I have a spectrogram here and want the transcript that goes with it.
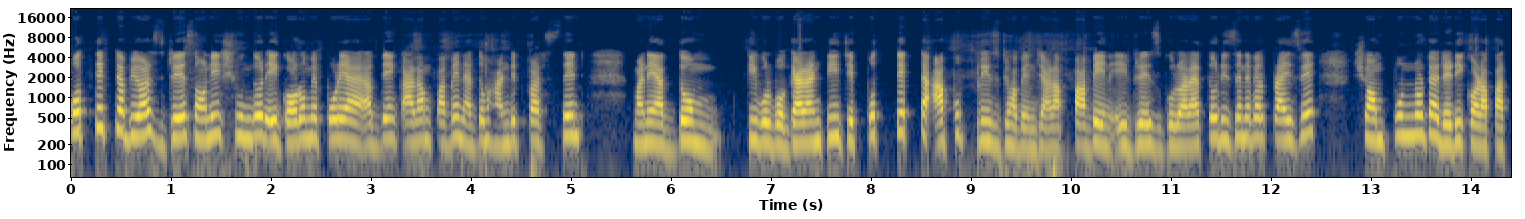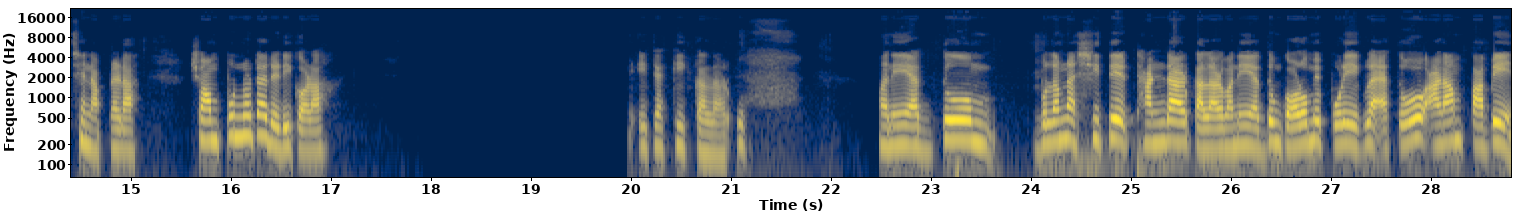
প্রত্যেকটা ভিউয়ার্স ড্রেস অনেক সুন্দর, এই গরমে পরে আরাম পাবেন, একদম হান্ড্রেড পার্সেন্ট মানে একদম কি বলব গ্যারান্টি যে প্রত্যেকটা আপু প্লিজড হবেন, যারা পাবেন এই ড্রেসগুলো। আর এত রিজনেবল প্রাইসে সম্পূর্ণটা রেডি করা পাচ্ছেন আপনারা। সম্পূর্ণটা রেডি করা। এটা কি কালার উফ। মানে একদম, বললাম না শীতের ঠান্ডার কালার মানে একদম গরমে পড়ে এগুলো এত আরাম পাবেন,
